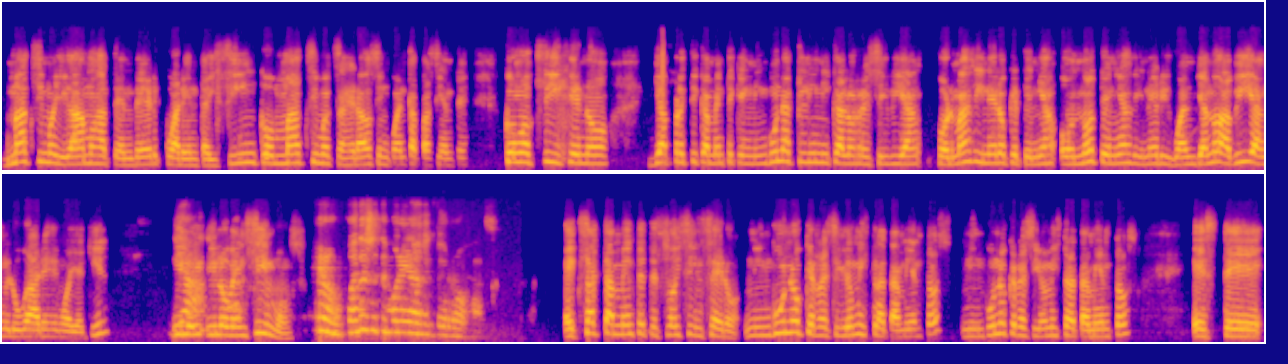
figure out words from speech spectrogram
Máximo llegábamos a atender 45, máximo exagerado 50 pacientes con oxígeno, ya prácticamente que en ninguna clínica los recibían, por más dinero que tenías o no tenías dinero, igual ya no habían lugares en Guayaquil y, lo, y lo, vencimos. Pero, ¿cuándo se te murieron, doctor Rojas? Exactamente, te soy sincero, ninguno que recibió mis tratamientos, ninguno que recibió mis tratamientos, este,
